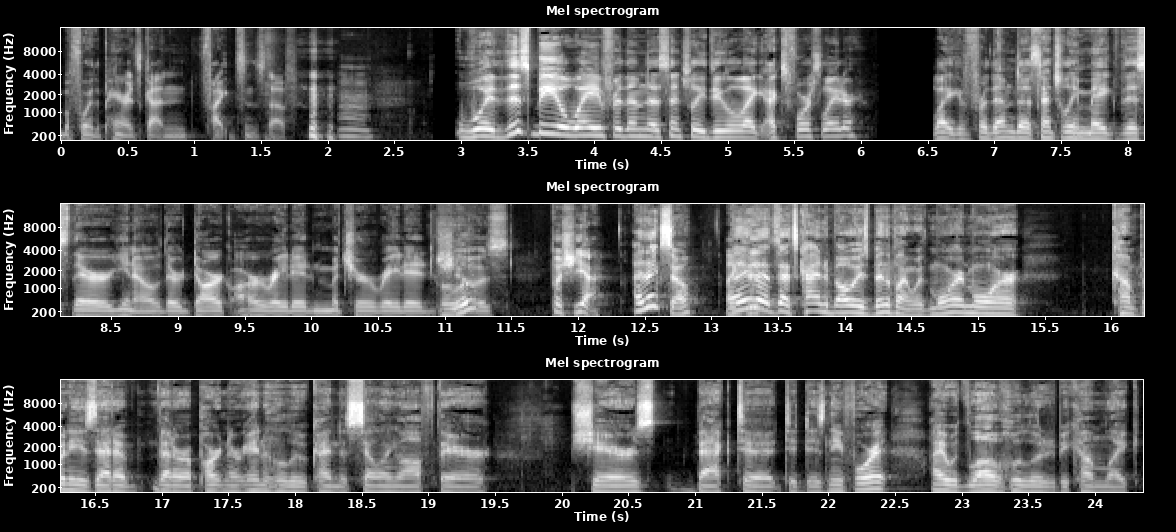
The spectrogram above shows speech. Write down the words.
before the parents got in fights and stuff. Mm. Would this be a way for them to essentially do like X Force later? Like for them to essentially make this their, you know, their dark R-rated, mature rated shows? Push, yeah. I think so. I think that that's kind of always been the plan with more and more companies that have that are a partner in Hulu kind of selling off their shares back to, to Disney for it. I would love Hulu to become like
